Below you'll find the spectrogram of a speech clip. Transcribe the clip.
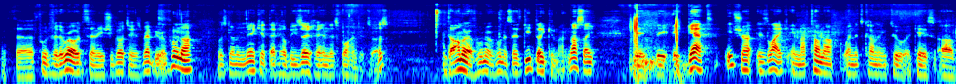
with uh, food for the roads, and he should go to his Rabbi Rav Huna, who's going to make it that he'll be zeicha in this four hundred zuz. The Amar of Huna, of Huna says, nasai, the, the a get, Isha, is like a matana when it's coming to a case of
